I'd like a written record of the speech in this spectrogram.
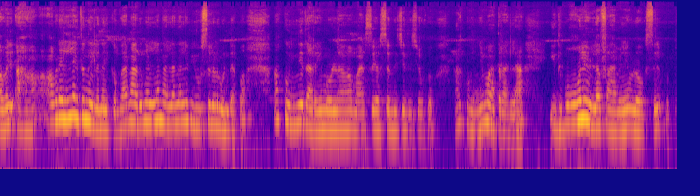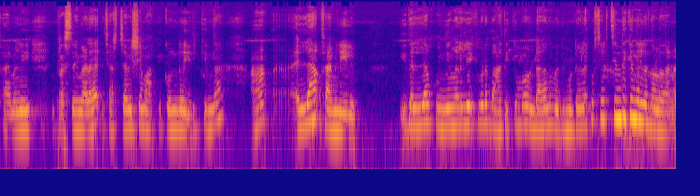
അവർ അവിടെ എല്ലാം ഇത് നിലനിൽക്കും. കാരണം അതിനെല്ലാം നല്ല നല്ല വ്യൂസുകളുമുണ്ട് അപ്പോൾ ആ കുഞ്ഞ് തറിയുമ്പോൾ ആ മാനസികാവസ്ഥ എന്ന് ചിന്തിച്ച് നോക്കും. ആ കുഞ്ഞ് മാത്രമല്ല ഇതുപോലെയുള്ള ഫാമിലി വ്ളോഗ്സിൽ ഫാമിലി പ്രശ്നങ്ങളെ ചർച്ചാ വിഷയമാക്കിക്കൊണ്ട് ഇരിക്കുന്ന ആ എല്ലാ ഫാമിലിയിലും ഇതെല്ലാം കുഞ്ഞുങ്ങളിലേക്ക് കൂടെ ബാധിക്കുമ്പോൾ ഉണ്ടാകുന്ന ബുദ്ധിമുട്ടുകളെ കുറിച്ച് ചിന്തിക്കുന്നില്ല എന്നുള്ളതാണ്.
